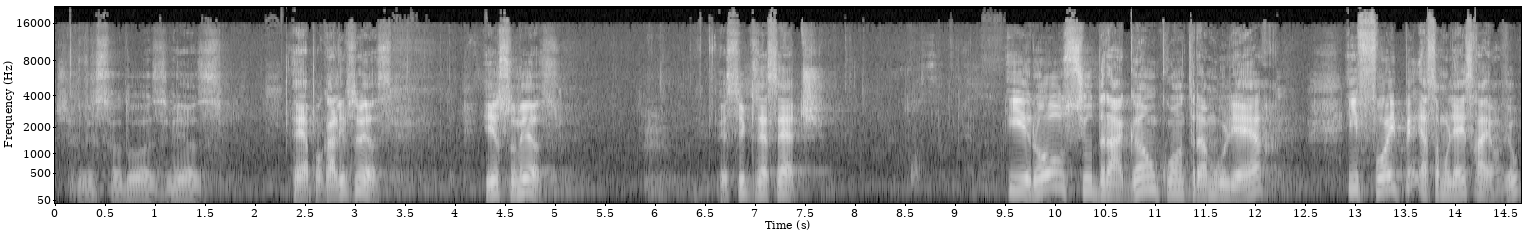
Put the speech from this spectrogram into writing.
Deixa eu ver se é o 12 mesmo. É Apocalipse mesmo. Isso mesmo. Versículo 17. Irou-se o dragão contra a mulher e foi. Essa mulher é Israel, viu?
